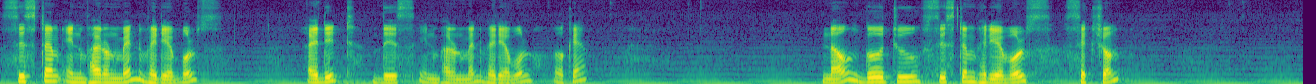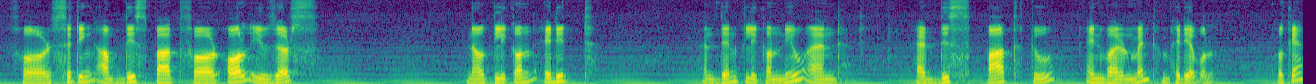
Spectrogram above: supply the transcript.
system environment variables. Edit this environment variable. Okay. Now go to system variables section for setting up this path for all users now click on edit and then click on new and add this path to environment variable. Okay?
